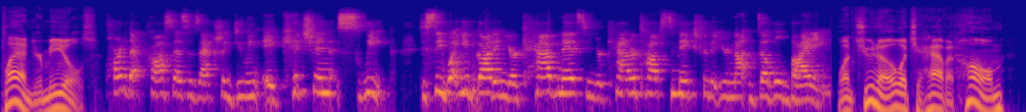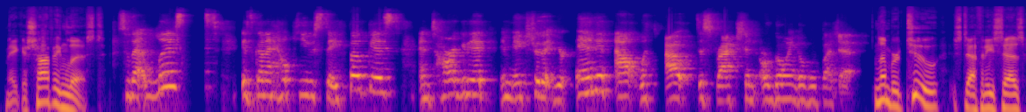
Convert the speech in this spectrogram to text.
plan your meals. Part of that process is actually doing a kitchen sweep to see what you've got in your cabinets and your countertops to make sure that you're not double buying. Once you know what you have at home, make a shopping list. So that list is going to help you stay focused and targeted and make sure that you're in and out without distraction or going over budget. Number two, Stephanie says,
